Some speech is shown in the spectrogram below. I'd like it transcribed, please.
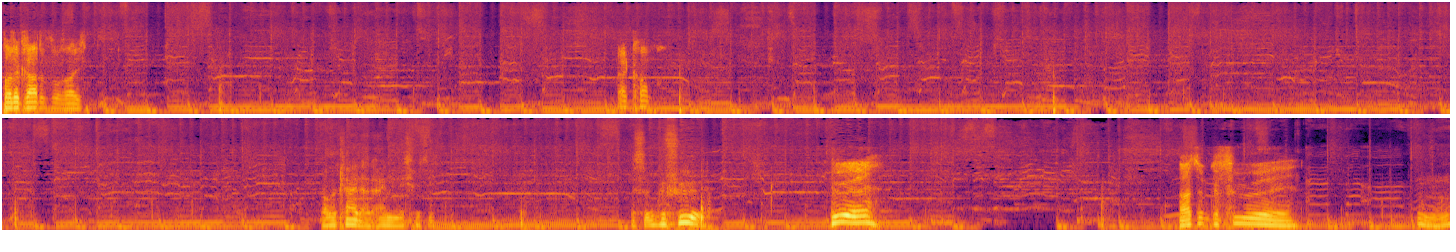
Sollte gerade so reichen. Ja, komm. Aber bekleidet einen nicht richtig. Das ist ein Gefühl. Gefühl. Also ein Gefühl. Mhm.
